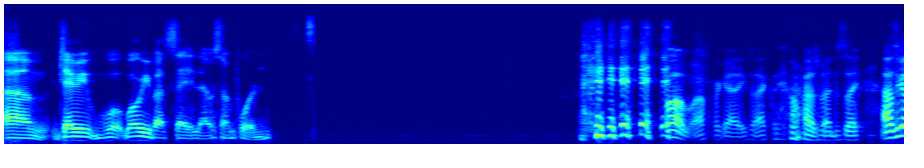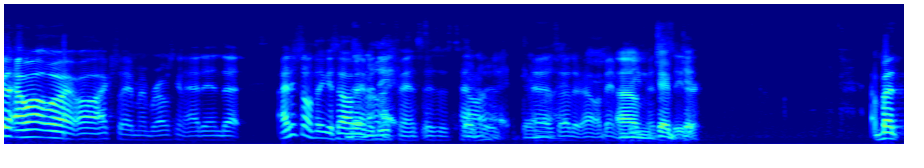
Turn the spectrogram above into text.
Um, JB, what, what were you about to say that was so important? Well, I forgot exactly what I was about to say. I was gonna. Oh, well, well, well, actually, I remember. I was gonna add in that I just don't think this Alabama defense is as They're talented not. They're as other Alabama Um, defenses J- either. But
